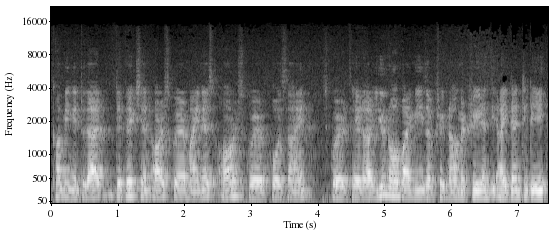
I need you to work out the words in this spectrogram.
coming into that depiction r square minus r square cosine square theta. You know by means of trigonometry and the identity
